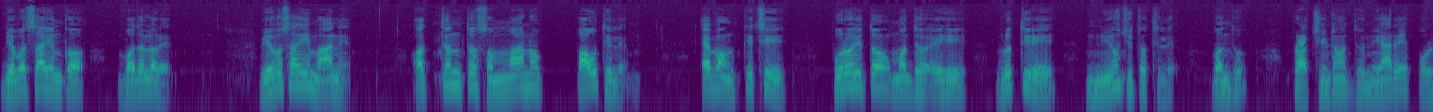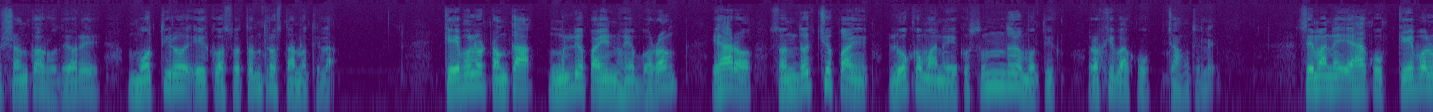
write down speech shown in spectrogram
ବ୍ୟବସାୟୀଙ୍କ ବଦଳରେ। ବ୍ୟବସାୟୀମାନେ ଅତ୍ୟନ୍ତ ସମ୍ମାନ ପାଉଥିଲେ ଏବଂ କିଛି ପୁରୋହିତ ମଧ୍ୟ ଏହି ବୃତ୍ତିରେ ନିୟୋଜିତ ଥିଲେ। ବନ୍ଧୁ ପ୍ରାଚୀନ ଦୁନିଆରେ ପୁରୁଷଙ୍କ ହୃଦୟରେ ମୋତିର ଏକ ସ୍ୱତନ୍ତ୍ର ସ୍ଥାନ ଥିଲା। କେବଳ ଟଙ୍କା ମୂଲ୍ୟ ପାଇଁ ନୁହେଁ ବରଂ ଏହାର ସୌନ୍ଦର୍ଯ୍ୟ ପାଇଁ ଲୋକମାନେ ଏକ ସୁନ୍ଦର ମୋତି ରଖିବାକୁ ଚାହୁଁଥିଲେ। ସେମାନେ ଏହାକୁ କେବଳ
